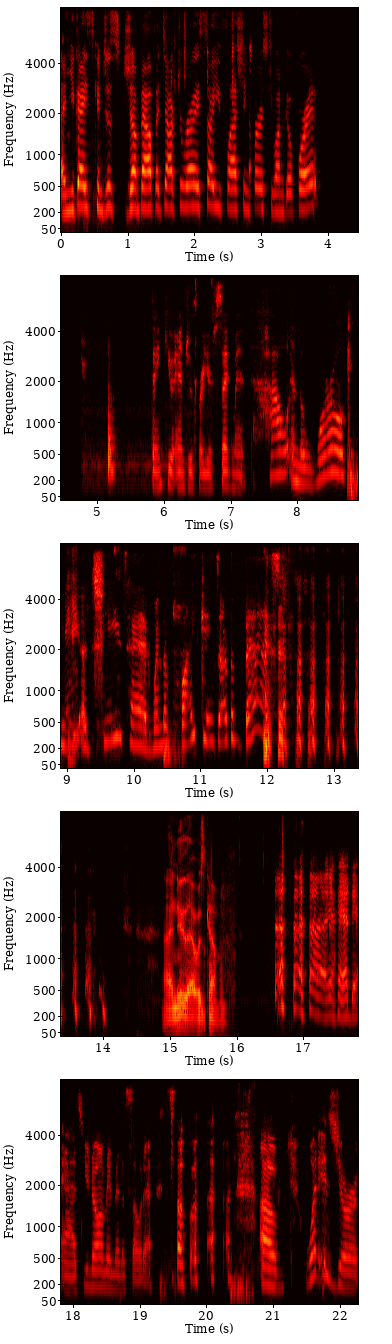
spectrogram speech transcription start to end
and you guys can just jump out. But Dr. Rowe, I saw you flashing first. You want to go for it? Thank you, Andrew, for your segment. How in the world can you be a cheesehead when the Vikings are the best? I knew that was coming. I had to ask. You know, I'm in Minnesota. So, um, what is your,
